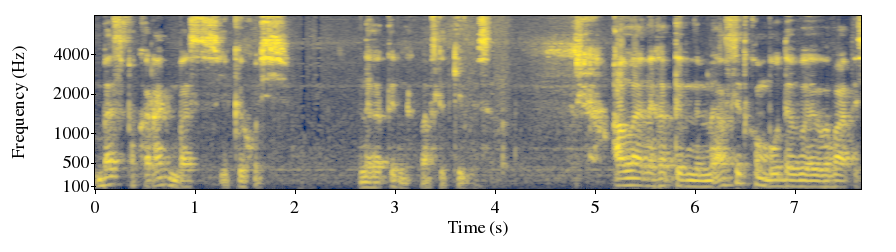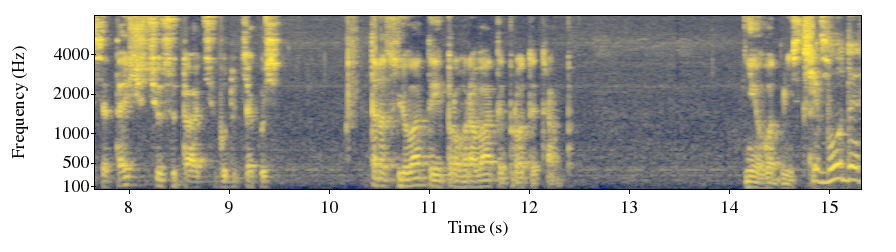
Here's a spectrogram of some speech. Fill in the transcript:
без покарань, без якихось негативних наслідків для себе. Але негативним наслідком буде виливатися те, що цю ситуацію будуть якось транслювати і програвати проти Трампа. І його Чи буде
